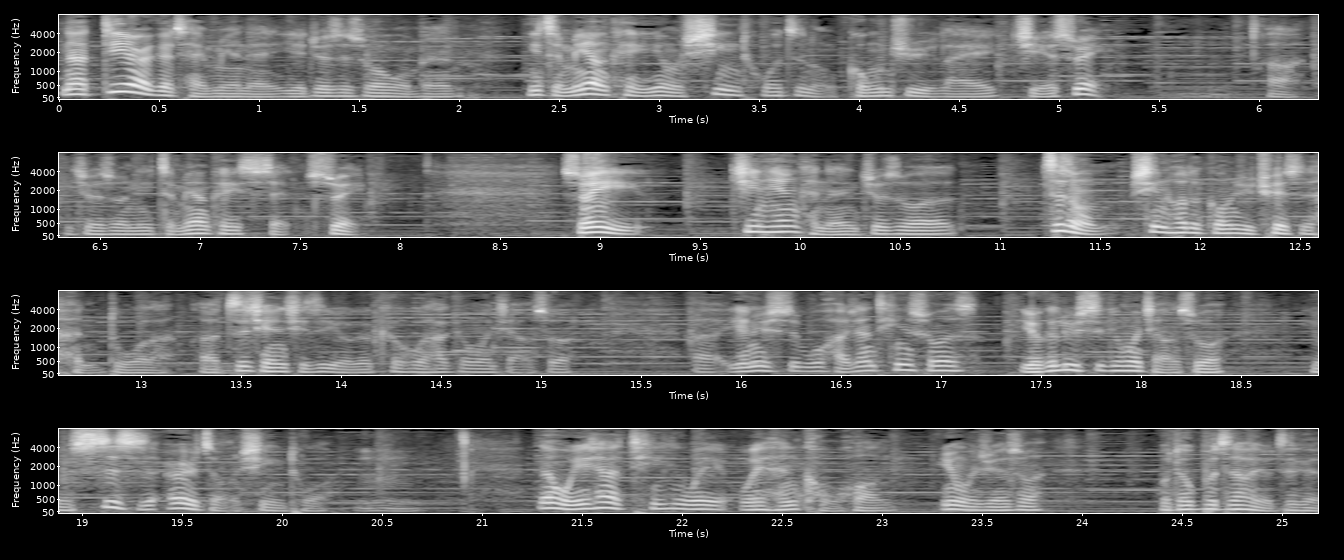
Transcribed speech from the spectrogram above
那第二个层面呢，也就是说，我们你怎么样可以用信托这种工具来节税？啊，也就是说你怎么样可以省税？所以今天可能就是说，这种信托的工具确实很多了。啊，之前其实有个客户他跟我讲说，呃，严律师，我好像听说有个律师跟我讲说，有四十二种信托。嗯，那我一下听，我也我也很恐慌，因为我觉得说，我都不知道有这个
